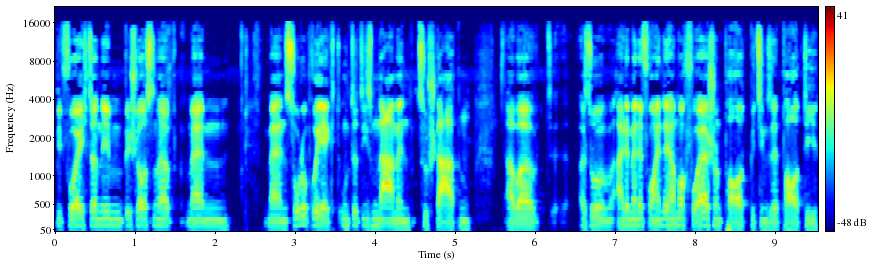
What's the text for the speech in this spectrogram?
bevor ich dann eben beschlossen habe, mein, mein Soloprojekt unter diesem Namen zu starten. Aber also alle meine Freunde haben auch vorher schon Paut bzw. Pauti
